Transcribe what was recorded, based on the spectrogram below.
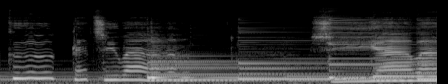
僕たちは幸せ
